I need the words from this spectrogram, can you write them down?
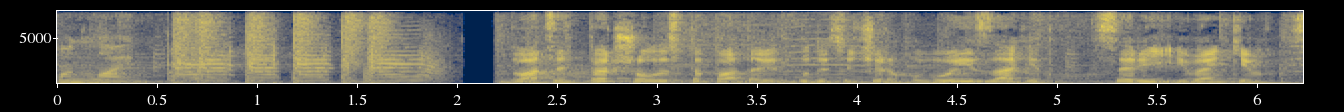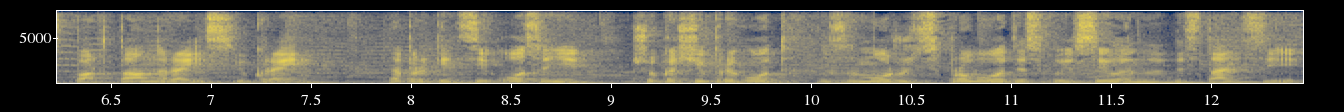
онлайн. 21 листопада відбудеться черговий захід серії івентів Spartan Race Ukraine. Наприкінці осені шукачі пригод зможуть спробувати свої сили на дистанції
